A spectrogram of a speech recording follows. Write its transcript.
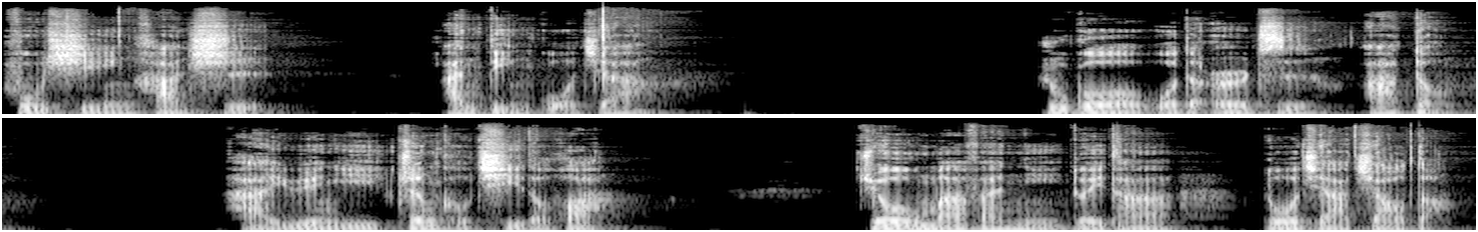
复兴汉室，安定国家。如果我的儿子阿斗还愿意争口气的话，就麻烦你对他多加教导。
